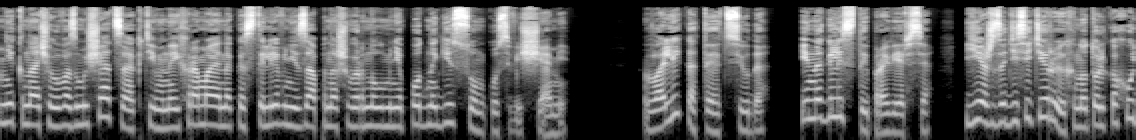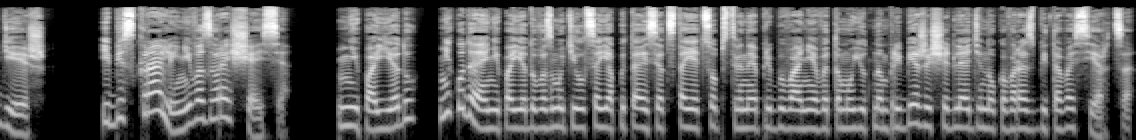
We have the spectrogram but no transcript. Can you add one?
Ник начал возмущаться активно и, хромая на костыле, внезапно швырнул мне под ноги сумку с вещами. «Вали-ка ты отсюда и на глисты проверься. Ешь за десятерых, но только худеешь. И без крали не возвращайся». «Не поеду, никуда я не поеду», — возмутился я, пытаясь отстоять собственное пребывание в этом уютном прибежище для одинокого разбитого сердца.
